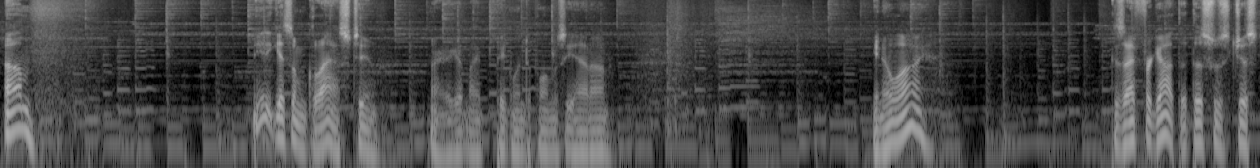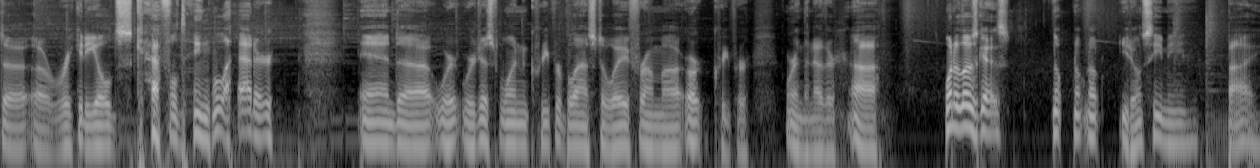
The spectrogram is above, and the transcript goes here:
Um, need to get some glass too. All right, I got my piglin diplomacy hat on. You know why? Because I forgot that this was just a, a rickety old scaffolding ladder, and uh, we're we're just one creeper blast away from uh, or creeper. We're in the Nether. Uh, one of those guys. Nope, nope, nope. You don't see me. Bye.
